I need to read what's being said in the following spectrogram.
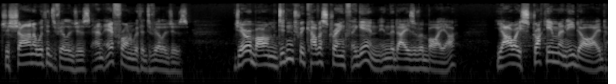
Jeshanah with its villages, and Ephron with its villages. Jeroboam didn't recover strength again in the days of Abiah. Yahweh struck him and he died.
